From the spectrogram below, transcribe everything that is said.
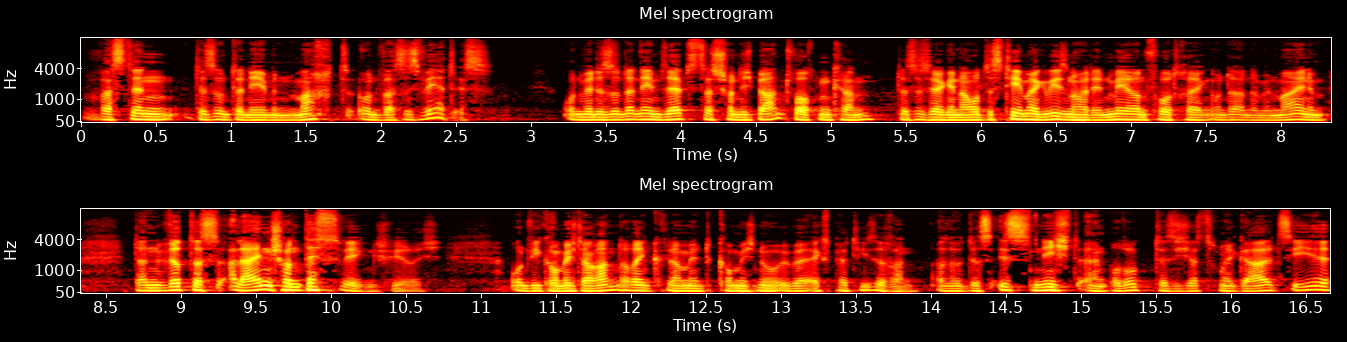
was denn das Unternehmen macht und was es wert ist. Und wenn das Unternehmen selbst das schon nicht beantworten kann, das ist ja genau das Thema gewesen heute in mehreren Vorträgen, unter anderem in meinem, dann wird das allein schon deswegen schwierig. Und wie komme ich daran? Damit komme ich nur über Expertise ran. Also das ist nicht ein Produkt, das ich aus dem Regal ziehe,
